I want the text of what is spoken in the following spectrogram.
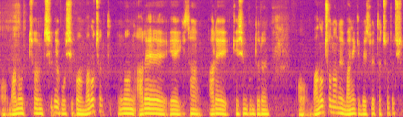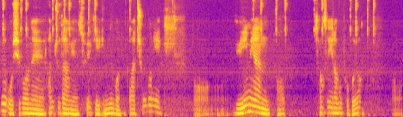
어, 15,750원, 15,000원 아래에 이상 아래 계신 분들은 어, 15,000원에 만약에 매수했다 쳐도 750원에 한 주당의 수익이 있는 거니까 충분히 어, 유의미한 어, 상승이라고 보고요. 어,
